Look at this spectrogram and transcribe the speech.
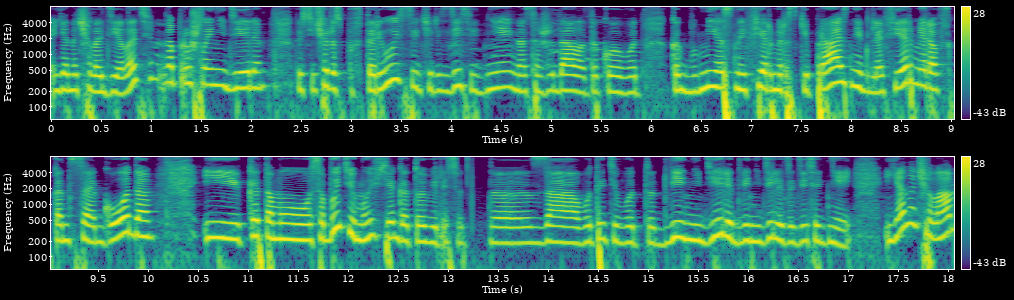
я начала делать на прошлой неделе. То есть, еще раз повторюсь, через 10 дней нас ожидало такой вот как бы местный фермерский праздник для фермеров в конце года. И к этому событию мы все готовились вот, э, за вот эти вот две недели, две недели за 10 дней. И я начала,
